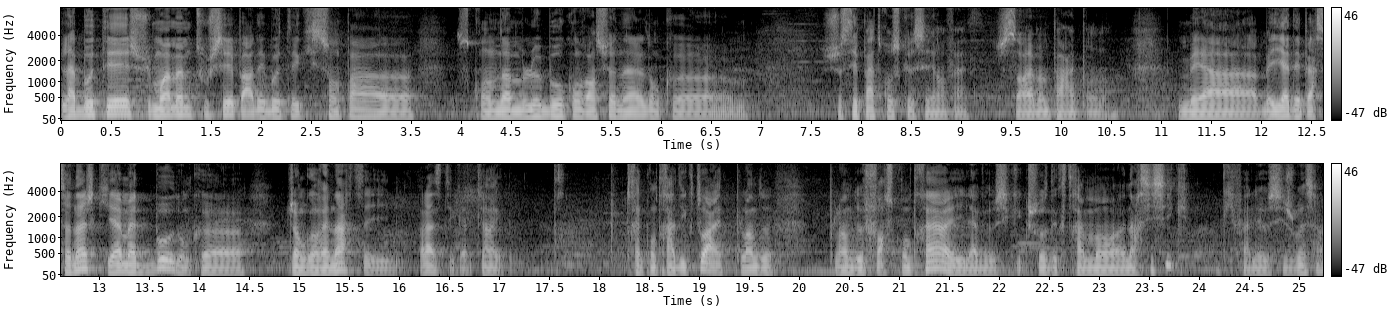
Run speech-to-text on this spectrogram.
la beauté, je suis moi-même touché par des beautés qui ne sont pas euh, ce qu'on nomme le beau conventionnel. Donc, euh, je ne sais pas trop ce que c'est en fait. Je ne saurais même pas répondre. Mais euh, mais il y a des personnages qui aiment être beaux. Donc, Django Reinhardt, voilà, c'était quelqu'un très contradictoire, avec plein de, plein de forces contraires. Et il avait aussi quelque chose d'extrêmement narcissique. Donc, il fallait aussi jouer ça.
